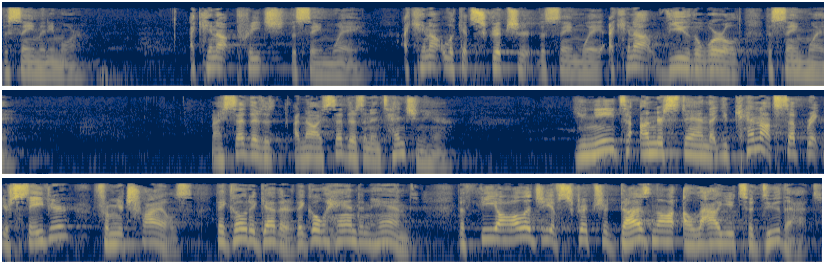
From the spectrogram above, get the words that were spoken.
the same anymore. I cannot preach the same way. I cannot look at Scripture the same way. I cannot view the world the same way. And I said there's a, now I said there's an intention here. You need to understand that you cannot separate your Savior from your trials. They go together, they go hand in hand. The theology of Scripture does not allow you to do that.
